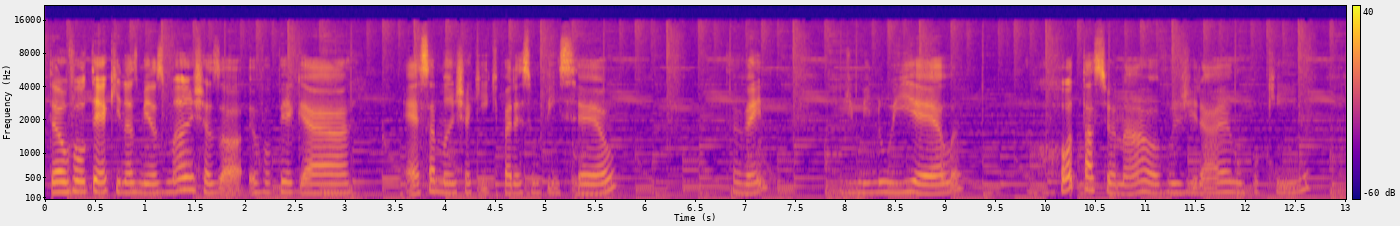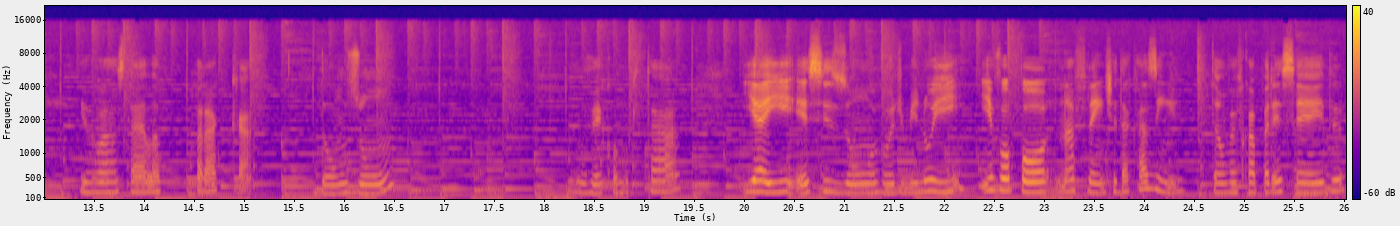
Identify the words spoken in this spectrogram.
Então eu voltei aqui nas minhas manchas, ó. Eu vou pegar essa mancha aqui que parece um pincel. Tá vendo? Diminuir ela. Rotacionar, ó. Vou girar ela um pouquinho. E vou arrastar ela pra cá. Dou um zoom. Vamos ver como que tá. E aí, esse zoom eu vou diminuir e vou pôr na frente da casinha. Então vai ficar parecendo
